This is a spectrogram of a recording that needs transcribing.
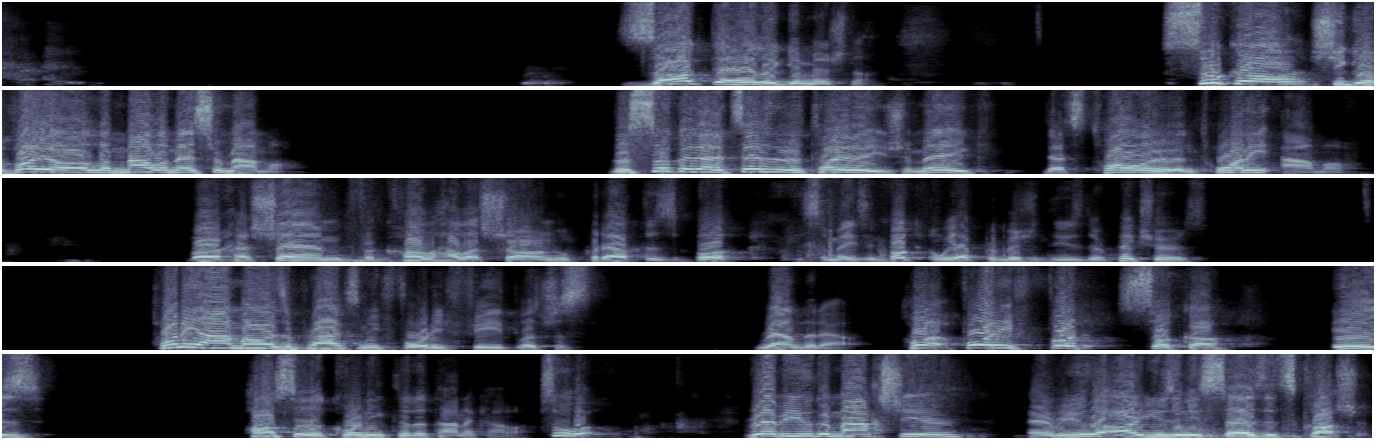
Zog the Heilige Mishnah. Sukkah shigavoya lemalam eser mama. The sukkah that it says in the Torah that you should make, that's taller than 20 amma. Baruch Hashem for Kol Halashon, who put out this book, this amazing book, and we have permission to use their pictures. 20 amma is approximately 40 feet. Let's just round it out. 40 foot sukkah is possible according to the Tanakama. Psula. Rebbe Yehuda Machshir, and Rebbe Yehuda argues and he says it's kosher.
